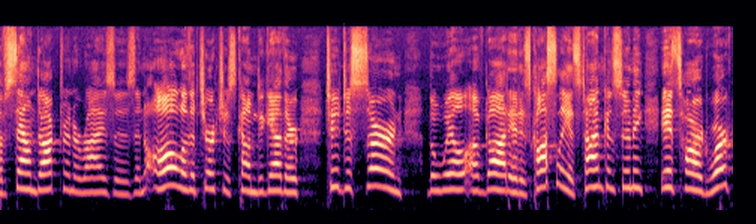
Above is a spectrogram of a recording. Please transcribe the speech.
of sound doctrine arises, and all of the churches come together to discern the will of God. It is costly, it's time consuming, it's hard work,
